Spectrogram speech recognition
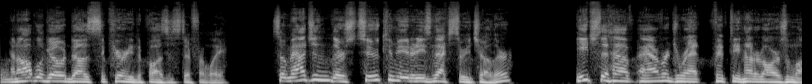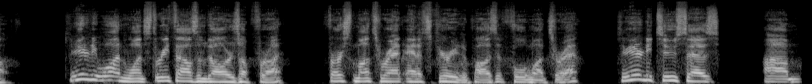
and Obligo does security deposits differently. So imagine there's two communities next to each other, each that have average rent $1,500 a month. Community one wants $3,000 up front, first month's rent and a security deposit, full month's rent. Community two says, um,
